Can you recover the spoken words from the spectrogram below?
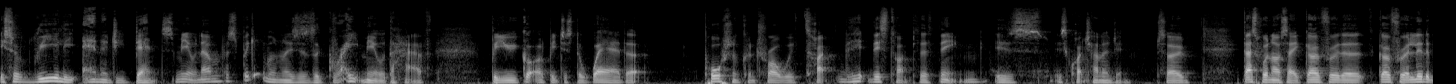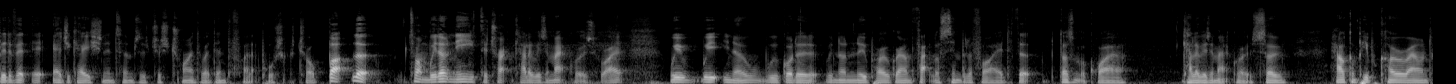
it's a really energy dense meal. Now, spaghetti bolognese is a great meal to have, but you've got to be just aware that portion control with type thi- this type of thing is is quite challenging. So that's when I say go through the go through a little bit of education in terms of just trying to identify that portion control. But look, Tom, we don't need to track calories and macros, right? We we you know we've got a we're not a new program, Fat Loss Simplified, that doesn't require calories and macros. So how can people go around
